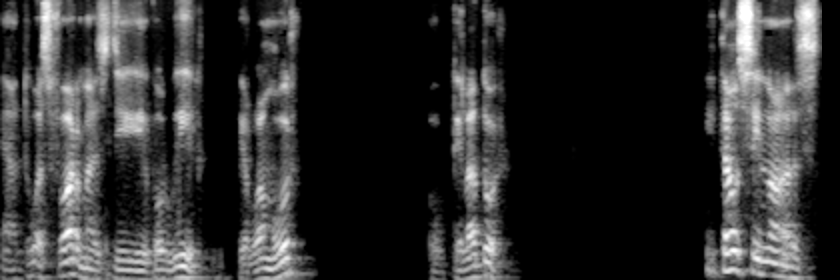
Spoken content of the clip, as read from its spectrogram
há duas formas de evoluir, pelo amor ou pela dor. Então, se nós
